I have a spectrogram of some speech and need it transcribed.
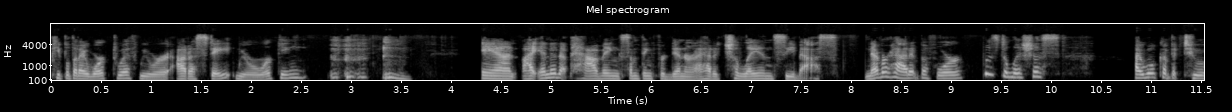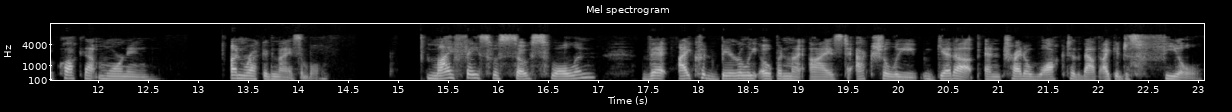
people that I worked with, we were out of state, we were working. and I ended up having something for dinner. I had a Chilean sea bass. Never had it before, it was delicious. I woke up at two o'clock that morning, unrecognizable. My face was so swollen that I could barely open my eyes to actually get up and try to walk to the bathroom. I could just feel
